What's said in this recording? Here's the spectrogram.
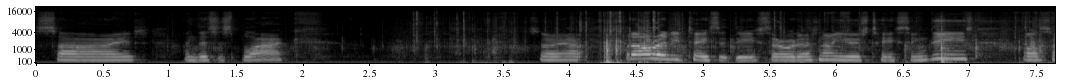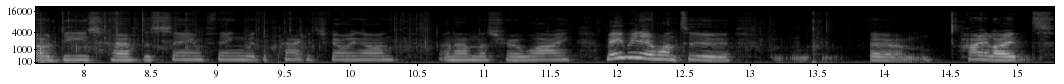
side, and this is black. So yeah, but I already tasted these, so there's no use tasting these. Also, these have the same thing with the package going on, and I'm not sure why. Maybe they want to um, highlight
